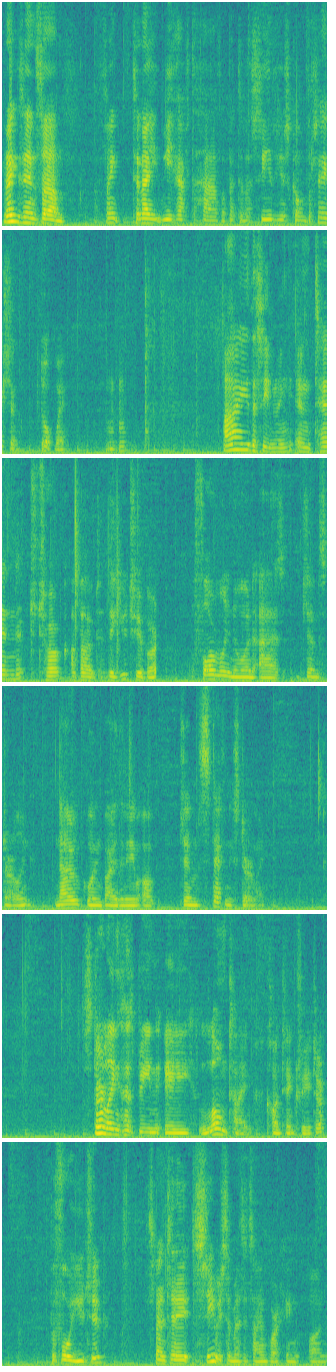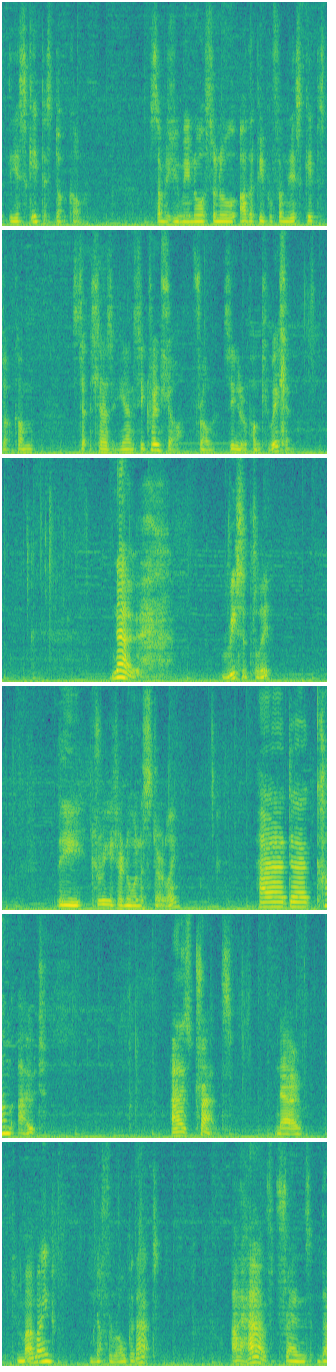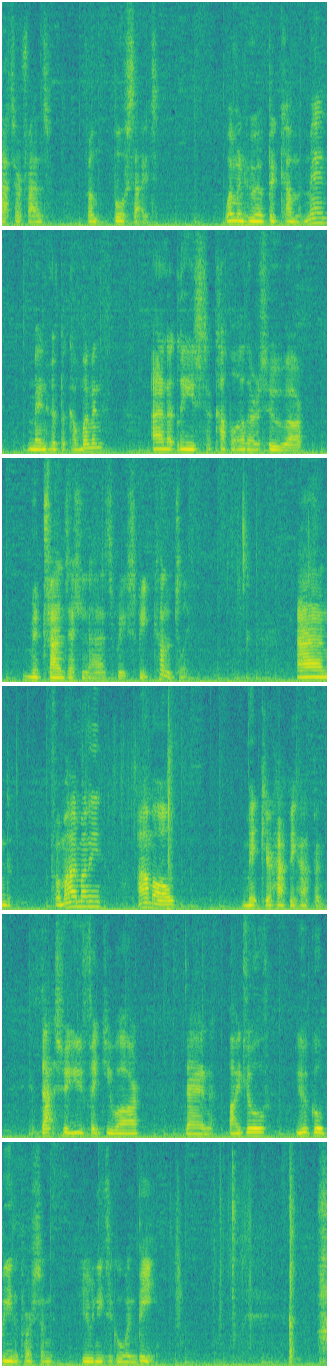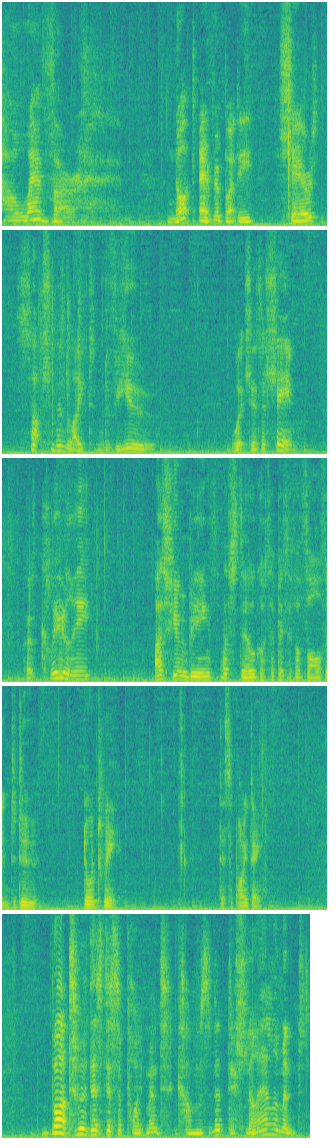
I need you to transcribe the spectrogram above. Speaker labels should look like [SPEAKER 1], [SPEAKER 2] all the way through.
[SPEAKER 1] Right then, Sam. I think tonight we have to have a bit of a serious conversation, don't we? hmm I, this evening, intend to talk about the YouTuber formerly known as Jim Sterling, now going by the name of Jim Stephanie Sterling. Sterling has been a long time content creator before YouTube, spent a serious amount of time working on theescapist.com. Some of you may also know other people from theescapist.com, such as Yahtzee Croshaw from Zero Punctuation. Now, recently, the creator known as Sterling had uh, come out as trans. Now, to my mind, nothing wrong with that. I have friends that are trans from both sides. Women who have become men, men who have become women, and at least a couple others who are mid transition as we speak currently. And for my money, I'm all make your happy happen. If that's who you think you are, then by Jove, you go be the person you need to go and be. However, not everybody shares such an enlightened view, which is a shame, because clearly, as human beings we've still got a bit of evolving to do, don't we? Disappointing. But with this disappointment comes an additional element.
